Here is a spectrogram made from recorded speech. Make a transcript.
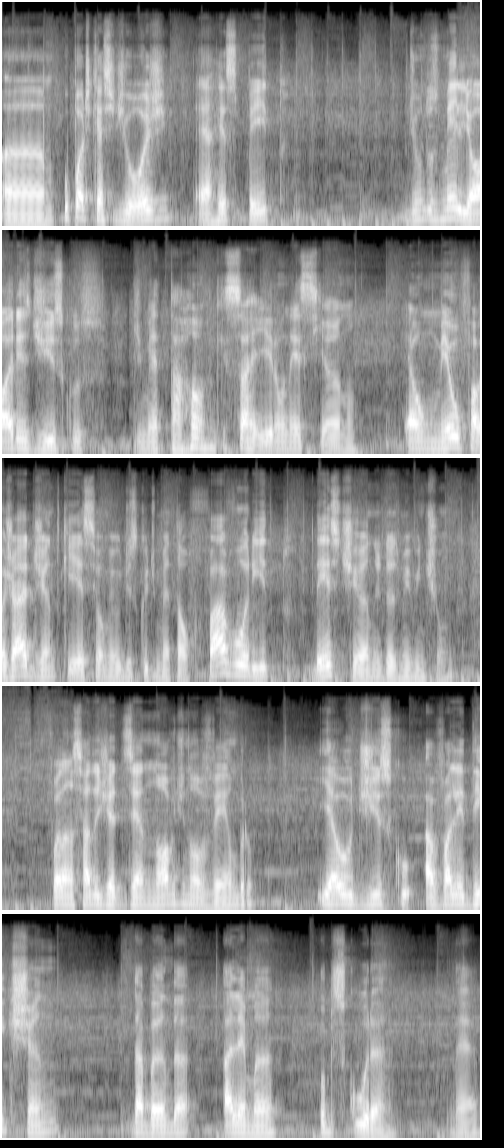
um, o podcast de hoje é a respeito de um dos melhores discos de metal que saíram nesse ano. É o meu, já adianto que esse é o meu disco de metal favorito deste ano de 2021. Foi lançado dia 19 de novembro e é o disco A Valediction da banda alemã Obscura, né?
